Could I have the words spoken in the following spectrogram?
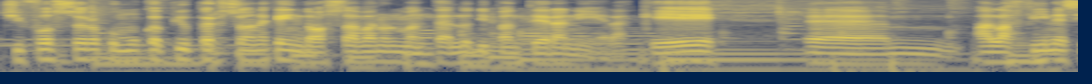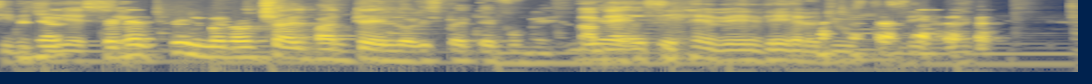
ci fossero comunque più persone che indossavano il mantello di Pantera Nera. Che ehm, alla fine si decidesse. Se nel film non c'è il mantello rispetto ai fumetti. Vabbè, eh. sì, è vero, giusto, sì.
